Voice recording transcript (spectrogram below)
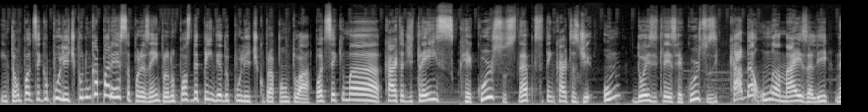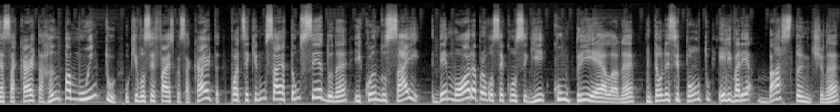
Então pode ser que o político nunca apareça, por exemplo. Eu não posso depender do político para pontuar. Pode ser que uma carta de três recursos, né? Porque você tem cartas de um, dois e três recursos, e cada cada um a mais ali nessa carta rampa muito o que você faz com essa carta, pode ser que não saia tão cedo, né? E quando sai, demora para você conseguir cumprir ela, né? Então nesse ponto ele varia bastante, né?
